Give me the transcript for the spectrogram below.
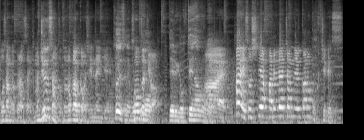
ご参加ください、まあ、ジュンさんと戦うかもしれないんでそうですねその時は。出る予定なので。はい、はい、そして晴れる屋チャンネルからの告知です。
